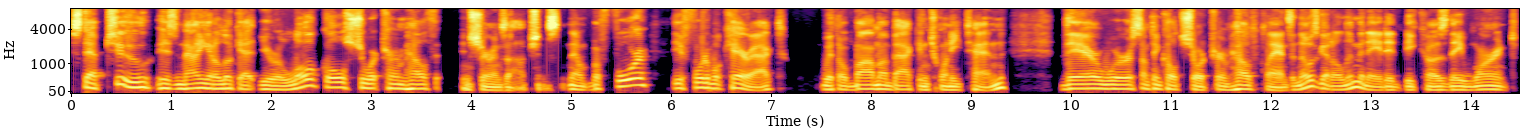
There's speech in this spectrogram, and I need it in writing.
Step two is now you got to look at your local short-term health insurance options. Now before the affordable care act with obama back in 2010 there were something called short-term health plans and those got eliminated because they weren't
